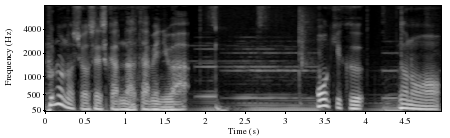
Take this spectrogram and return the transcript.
プロの小説家になるためには大きく、その、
